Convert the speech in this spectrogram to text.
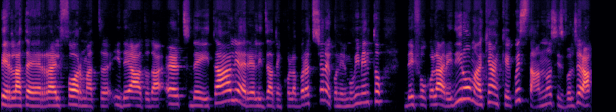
per la Terra. Il format ideato da Earth Day Italia è realizzato in collaborazione con il Movimento dei Focolari di Roma che anche quest'anno si svolgerà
